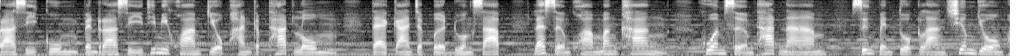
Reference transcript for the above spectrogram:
ราศีกุมเป็นราศีที่มีความเกี่ยวพันกับธาตุลม แต่การจะเปิดดวงทรัพย์ และเสริมความมั่งคั่ง ควรเสริมธาตุน้ำซึ่งเป็นตัวกลางเชื่อมโยงพ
